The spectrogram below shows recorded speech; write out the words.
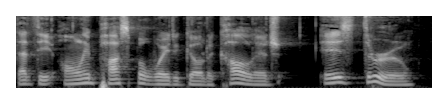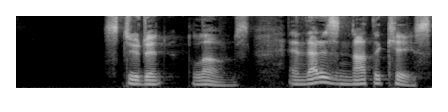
that the only possible way to go to college is through student loans. And that is not the case.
